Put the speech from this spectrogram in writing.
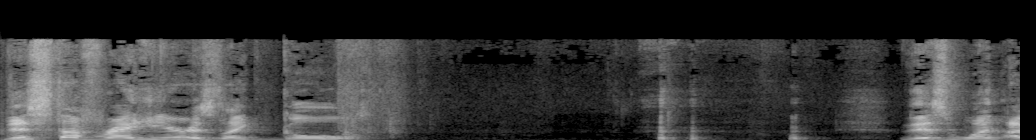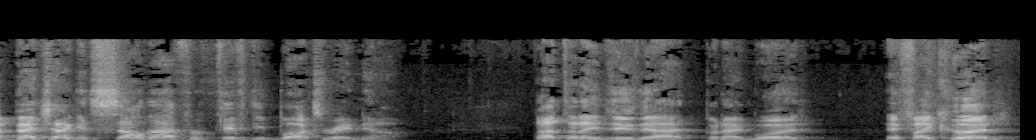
This stuff right here is like gold. this one, I bet you I could sell that for 50 bucks right now. Not that I do that, but I would. If I could,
